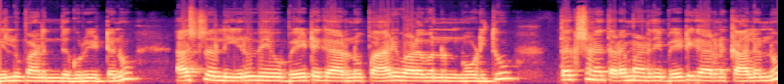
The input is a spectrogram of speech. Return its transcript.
ಬಿಲ್ಲು ಬಾಣದಿಂದ ಗುರಿಯಿಟ್ಟನು ಅಷ್ಟರಲ್ಲಿ ಇರುವೆಯು ಬೇಟೆಗಾರನು ಪಾರಿವಾಳವನ್ನು ನೋಡಿತು. ತಕ್ಷಣ ತಡ ಮಾಡದೆ ಬೇಟೆಗಾರನ ಕಾಲನ್ನು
